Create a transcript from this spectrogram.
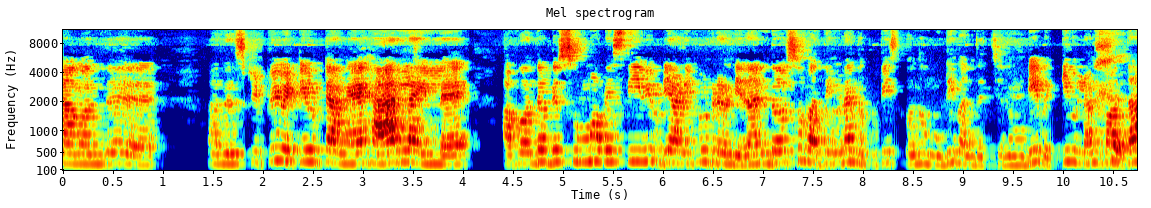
நாங்கள் வந்து அது ஸ்ட்ரிப்பே வெட்டி விட்டாங்க. ஹேர்லாம் இல்லை. அப்போ வந்து அப்படியே சும்மா அப்படியே சீவி அப்படியே அனுப்பி விட்ற வேண்டியதான் இந்த வருஷம் பார்த்தீங்கன்னா இந்த குட்டீஸ்க்கு வந்து முடி வந்துச்சு. அந்த முடியை வெட்டி விடலான்னு பார்த்தா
